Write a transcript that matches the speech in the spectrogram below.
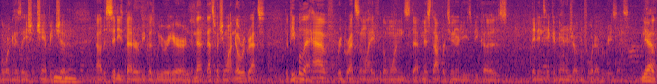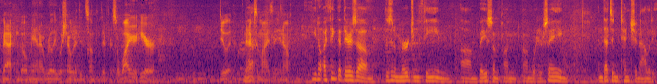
of organization, championship. Mm-hmm. Uh, the city's better because we were here, and, and that, that's what you want. No regrets. The people that have regrets in life are the ones that missed opportunities because they didn't take advantage of them for whatever reasons. yeah. You look back and go, man, I really wish I would have did something different. So while you're here, do it, maximize yeah. it. You know. You know, I think that there's um, there's an emerging theme um, based on, on on what you're saying, and that's intentionality.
